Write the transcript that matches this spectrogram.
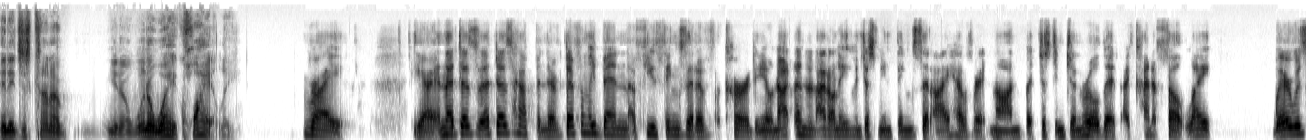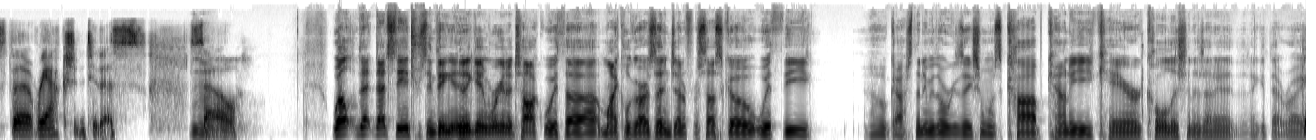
And it just kind of, you know, went away quietly. Right. Yeah, and that does that does happen. There have definitely been a few things that have occurred. You know, not and I don't even just mean things that I have written on, but just in general that I kind of felt like, where was the reaction to this? Hmm. So Well, that, that's the interesting thing. And again, we're going to talk with uh, Michael Garza and Jennifer Susko with the, oh gosh, the name of the organization was Cobb County Care Coalition. Is that it? Did I get that right?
